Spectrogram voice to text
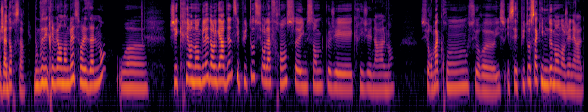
j'adore ça. Donc, vous écrivez en anglais sur les Allemands ou euh, J'écris en anglais dans le Guardian, c'est plutôt sur la France, il me semble que j'ai écrit généralement, sur Macron, sur, euh, c'est plutôt ça qu'ils me demandent en général.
